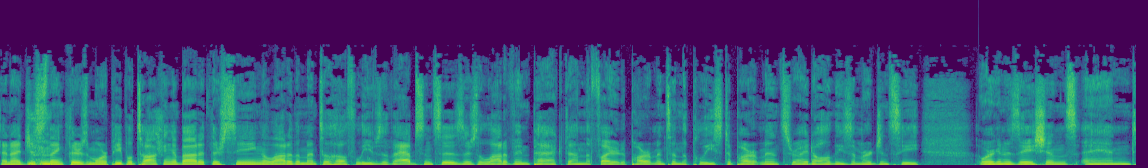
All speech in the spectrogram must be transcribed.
And I just mm-hmm. think there's more people talking about it. They're seeing a lot of the mental health leaves of absences. There's a lot of impact on the fire departments and the police departments, right? All these emergency organizations. And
